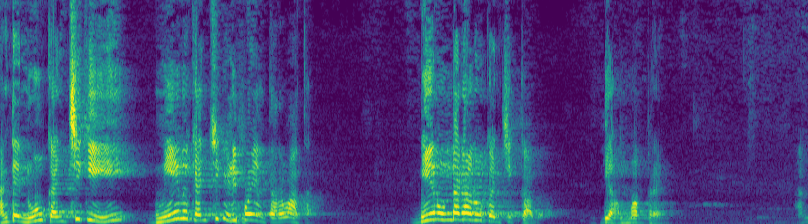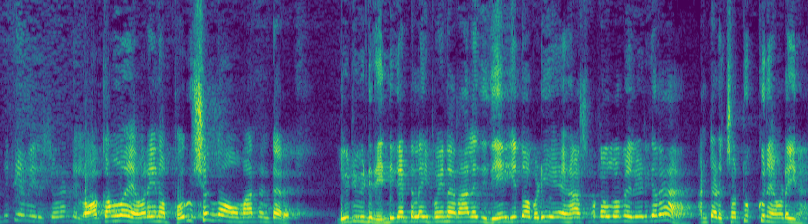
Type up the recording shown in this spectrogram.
అంటే నువ్వు కంచికి నేను కంచికి వెళ్ళిపోయిన తర్వాత నేనుండగా నువ్వు కంచికి కాదు. ఇది అమ్మ ప్రేమ. అందుకే మీరు చూడండి లోకంలో ఎవరైనా పరుషంగా ఓ మాట అంటారు ఏడు వీడు రెండు గంటలు అయిపోయినా రాలేదు దేనికి ఏందో బడి హాస్పిటల్లోనే లేడు కదా? అంటాడు చటుక్కుని ఎవడైనా.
